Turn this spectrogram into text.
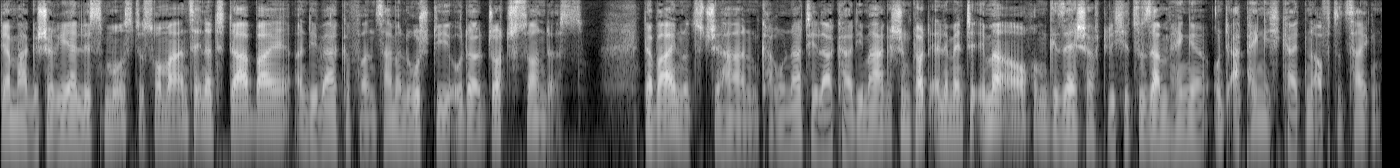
Der magische Realismus des Romans erinnert dabei an die Werke von Simon Rushdie oder George Saunders. Dabei nutzt Shehan Karunatilaka die magischen Plotelemente immer auch, um gesellschaftliche Zusammenhänge und Abhängigkeiten aufzuzeigen.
